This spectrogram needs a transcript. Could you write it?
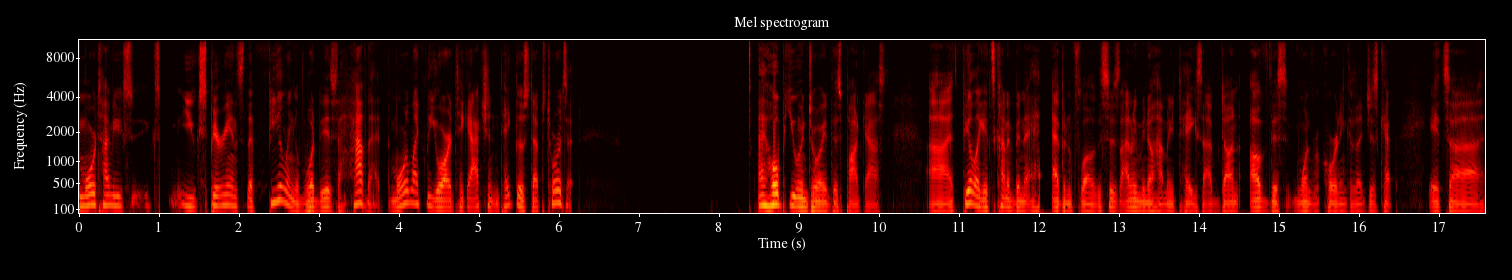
more time you ex- you experience the feeling of what it is to have that, the more likely you are to take action and take those steps towards it. I hope you enjoyed this podcast. Uh, I feel like it's kind of been an ebb and flow. This is I don't even know how many takes I've done of this one recording because I just kept it's uh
